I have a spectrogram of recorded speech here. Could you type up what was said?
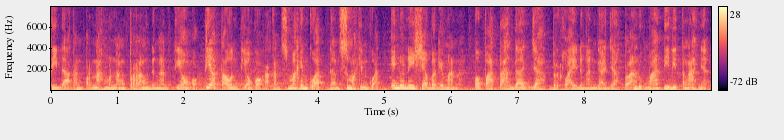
tidak akan pernah menang perang dengan Tiongkok. Tiap tahun Tiongkok akan semakin kuat dan semakin kuat. Indonesia bagaimana? Pepatah gajah gajah berkelahi dengan gajah, pelanduk mati di tengahnya.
